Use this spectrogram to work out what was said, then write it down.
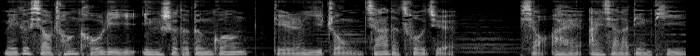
每个小窗口里映射的灯光给人一种家的错觉。小爱按下了电梯，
